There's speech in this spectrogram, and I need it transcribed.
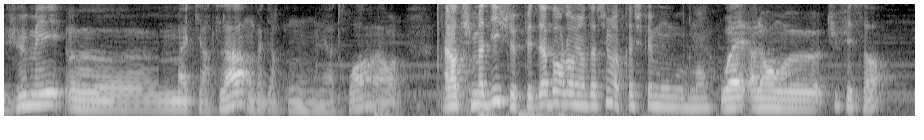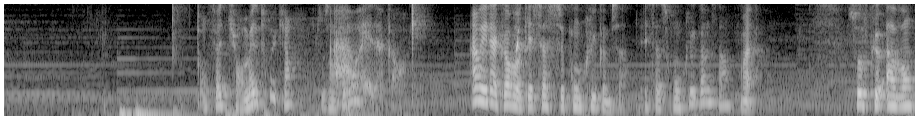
Je mets euh, ma carte là, on va dire qu'on est à 3. Alors, Alors tu m'as dit je fais d'abord l'orientation, après je fais mon mouvement. ouais, alors euh, tu fais ça. En fait, tu remets le truc, hein, tout simplement. Ah ouais, d'accord, ok. Ah oui, d'accord, ok, ça se conclut comme ça. Et ça se conclut comme ça. Ouais. Sauf que avant,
